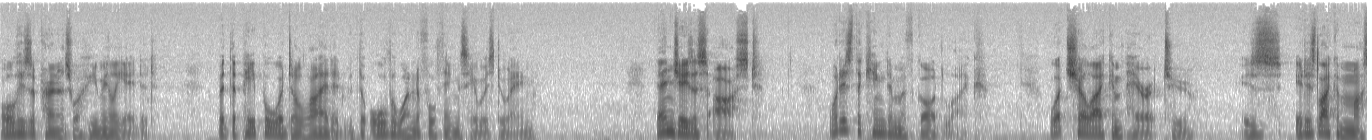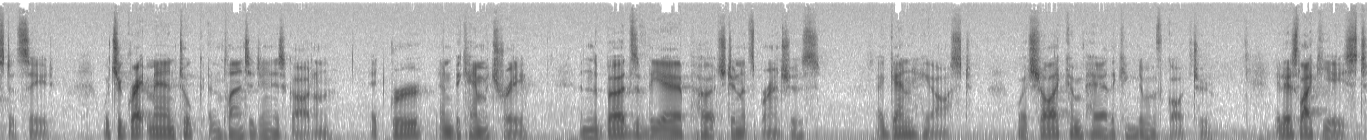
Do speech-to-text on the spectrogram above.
all his opponents were humiliated, but the people were delighted with the, all the wonderful things he was doing. Then Jesus asked, what is the kingdom of God like? What shall I compare it to? Is it is like a mustard seed, which a great man took and planted in his garden. It grew and became a tree, and the birds of the air perched in its branches. Again he asked, What shall I compare the kingdom of God to? It is like yeast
